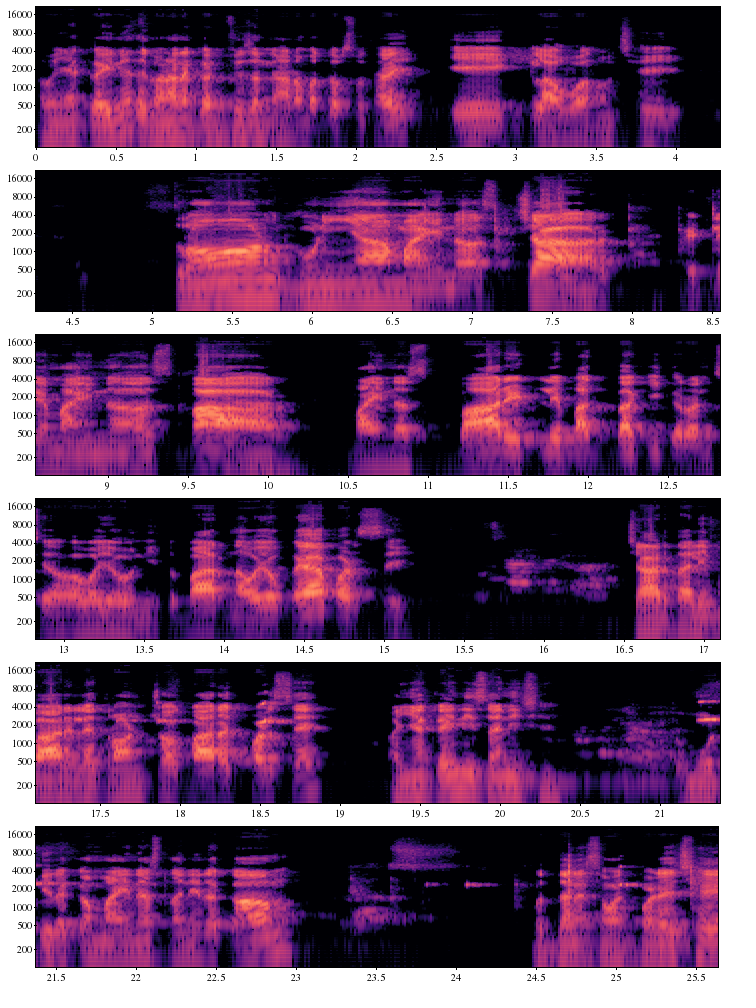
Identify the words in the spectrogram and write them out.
હવે અહીંયા કહીને તો ઘણાને કન્ફ્યુઝન આનો મતલબ શું થાય? એક લાવવાનું છે. ત્રણ ગુણ્યા માઇનસ ચાર એટલે માઇનસ બાર. માઇનસ બાર એટલે બાદબાકી કરવાની છે અવયવની. તો બારના અવયવ કયા પડશે? ચાર તાલી બાર એટલે ત્રણ ચોક બાર જ પડશે. અહીંયા કઈ નિશાની છે? તો મોટી રકમ માઇનસ નાની રકમ. બધાને સમજ પડે છે?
